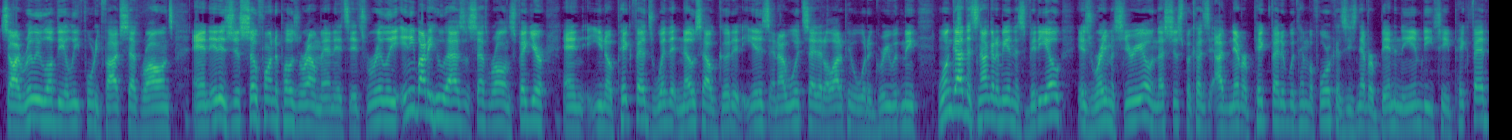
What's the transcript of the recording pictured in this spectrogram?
So I really love the Elite 45 Seth Rollins, and it is just so fun to pose around, man. It's it's really anybody who has a Seth Rollins figure and you know pick feds with it knows how good it is, and I would say that a lot of people would agree with me. One guy that's not going to be in this video is Rey Mysterio, and that's just because I've never pick fed with him before because he's never been in the MDT pick fed,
